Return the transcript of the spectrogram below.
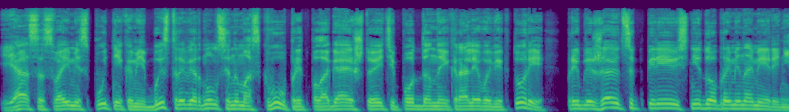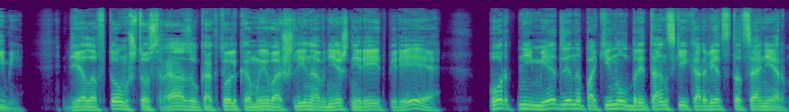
Я со своими спутниками быстро вернулся на Москву, предполагая, что эти подданные королевы Виктории приближаются к Пирею с недобрыми намерениями. Дело в том, что сразу, как только мы вошли на внешний рейд Пирея, порт немедленно покинул британский корвет-стационер.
